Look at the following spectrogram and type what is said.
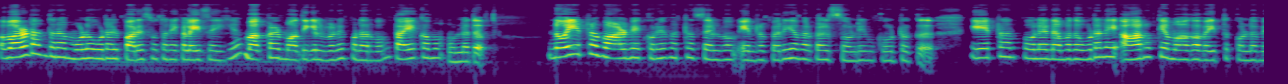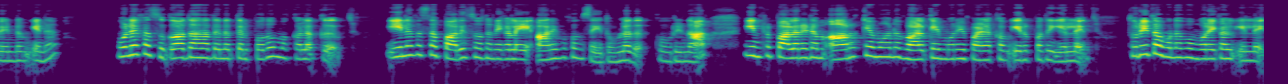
வருடாந்திர முழு உடல் பரிசோதனைகளை செய்ய மக்கள் மத்தியில் விழிப்புணர்வும் தயக்கமும் உள்ளது. நோயற்ற வாழ்வே குறைவற்ற செல்வம் என்ற பெரியவர்கள் சொல்லின் கூற்றுக்கு ஏற்றாற்போல நமது உடலை ஆரோக்கியமாக வைத்துக் கொள்ள வேண்டும் என உலக சுகாதார தினத்தில் பொதுமக்களுக்கு இலவச பரிசோதனைகளை அறிமுகம் செய்துள்ளது. கூறினார் இன்று பலரிடம் ஆரோக்கியமான வாழ்க்கை முறை பழக்கம் இருப்பது இல்லை. துரித உணவு முறைகள் இல்லை.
